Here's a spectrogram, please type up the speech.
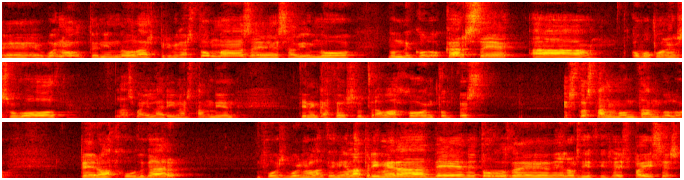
eh, bueno, teniendo las primeras tomas, eh, sabiendo dónde colocarse, a cómo poner su voz. Las bailarinas también tienen que hacer su trabajo, entonces esto están montándolo. Pero a juzgar pues bueno, la tenía la primera de, todos, de, los 16 países.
